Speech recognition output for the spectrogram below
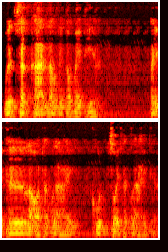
เหมือนสังขารเราเนี่ยก็ไม่เที่ยงให้เธอหล่อทั้งหลาย คุณสวยทั้งหลายเนี่ย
